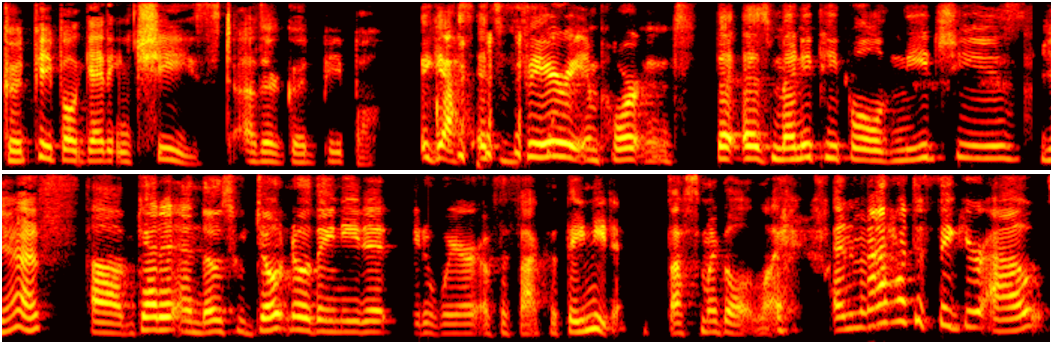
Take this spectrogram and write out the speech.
Good people getting cheese to other good people. yes, it's very important that as many people need cheese, yes, um, get it, and those who don't know they need it, get aware of the fact that they need it. That's my goal in life. And Matt had to figure out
